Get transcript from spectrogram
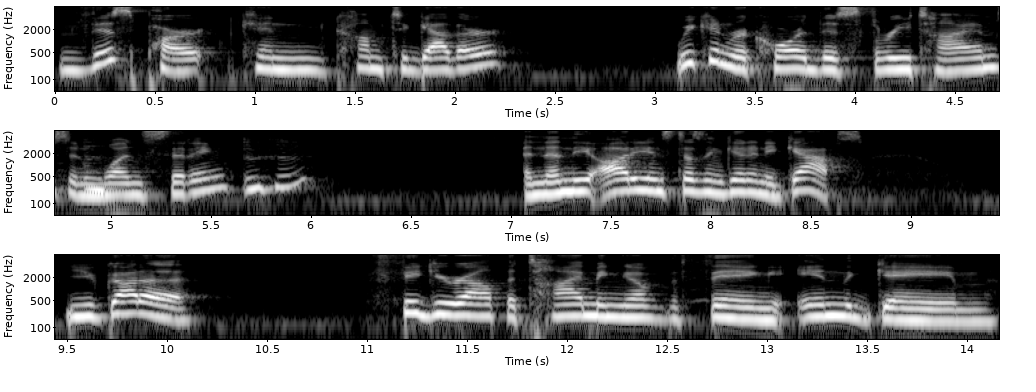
this part can come together. We can record this three times in mm-hmm. one sitting. Mm-hmm. And then the audience doesn't get any gaps. You've got to figure out the timing of the thing in the game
